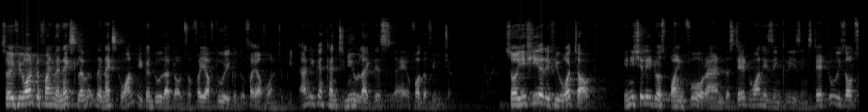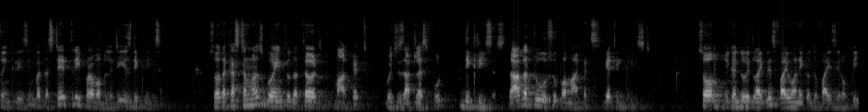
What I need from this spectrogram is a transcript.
So if you want to find the next level, the next one, you can do that also. Phi of 2 equal to phi of 1 to p. And you can continue like this uh, for the future. So if here, if you watch out, Initially it was 0.4 and the state 1 is increasing. State 2 is also increasing, but the state 3 probability is decreasing. So the customers going to the third market, which is Atlas Food, decreases. The other two supermarkets get increased. So you can do it like this, phi 1 equal to phi 0p.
